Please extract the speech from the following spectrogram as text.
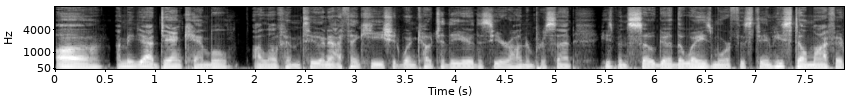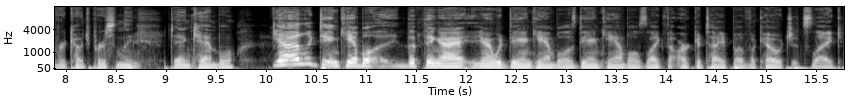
uh, I mean, yeah, Dan Campbell, I love him too, and I think he should win Coach of the Year this year, 100. percent He's been so good the way he's morphed his team. He's still my favorite coach personally, Dan Campbell. Yeah, I like Dan Campbell. The thing I you know with Dan Campbell is Dan Campbell's like the archetype of a coach. It's like,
